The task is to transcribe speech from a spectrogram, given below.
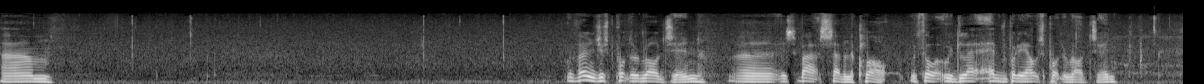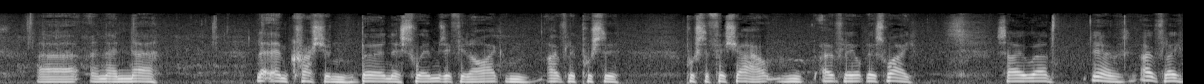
Um, we've only just put the rods in. Uh, it's about seven o'clock. We thought we'd let everybody else put the rods in, uh, and then uh, let them crash and burn their swims, if you like, and hopefully push the push the fish out and hopefully up this way. So uh, yeah, hopefully.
